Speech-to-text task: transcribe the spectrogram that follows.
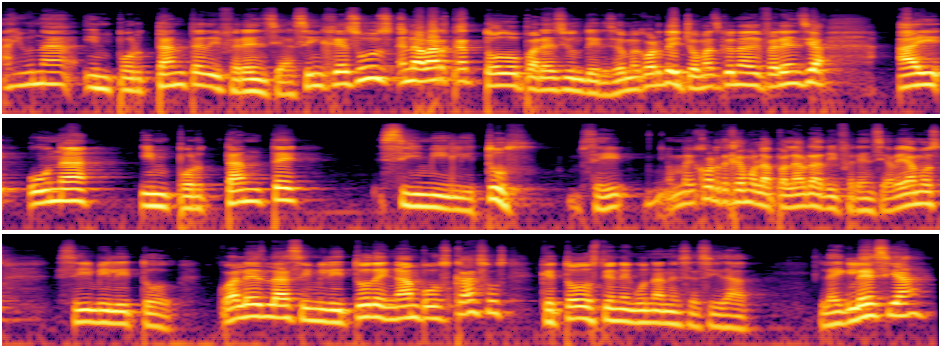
hay una importante diferencia. Sin Jesús en la barca todo parece hundirse. O mejor dicho, más que una diferencia, hay una importante similitud. ¿Sí? Mejor dejemos la palabra diferencia, veamos similitud. ¿Cuál es la similitud en ambos casos? Que todos tienen una necesidad. La iglesia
